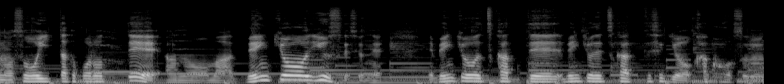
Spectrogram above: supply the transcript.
の、そういったところって、あの、まあ、勉強ユースですよね。勉強を使って、勉強で使って席を確保する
